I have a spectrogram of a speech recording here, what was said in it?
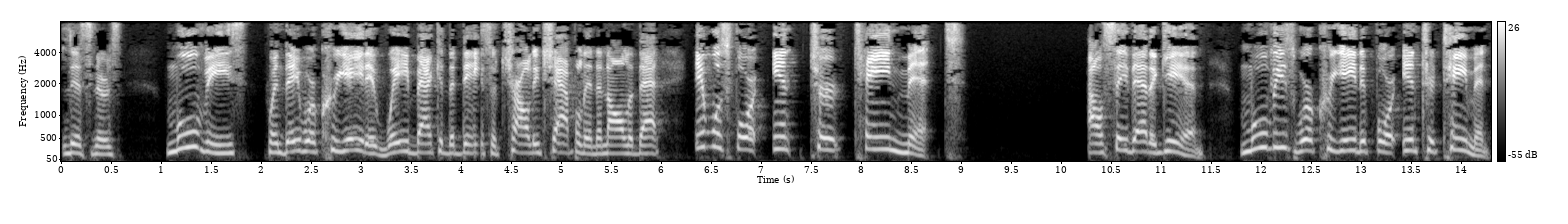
listeners, movies when they were created way back in the days of Charlie Chaplin and all of that, it was for entertainment. I'll say that again. Movies were created for entertainment.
